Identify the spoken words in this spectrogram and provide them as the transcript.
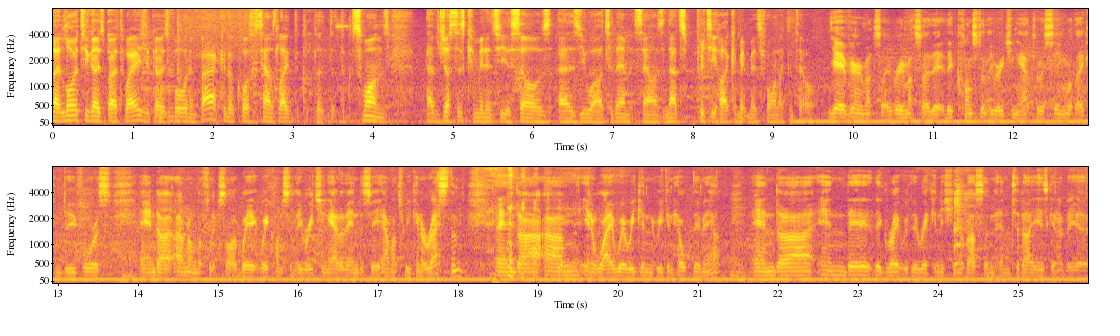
like loyalty goes both ways. It goes forward and back, and of course, it sounds like the, the, the Swans have just as committed to yourselves as you are to them, it sounds, and that's pretty high commitments for what I can tell. Yeah, very much so, very much so. They're, they're constantly reaching out to us, seeing what they can do for us, and, uh, and on the flip side, we're, we're constantly reaching out to them to see how much we can harass them, and uh, um, in a way where we can we can help them out, mm. and uh, and they're they're great with their recognition of us, and, and today is going to be a,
